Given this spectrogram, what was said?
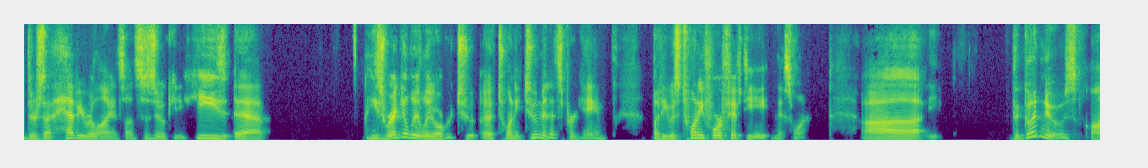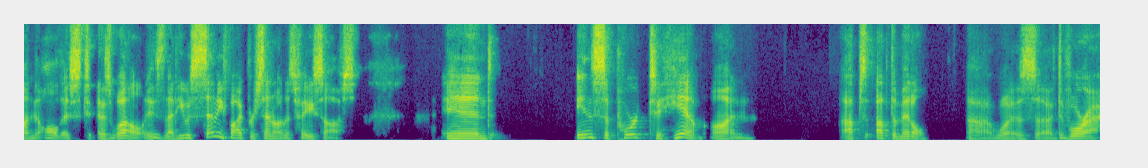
there's a heavy reliance on Suzuki. He's uh, He's regularly over two, uh, 22 minutes per game, but he was 24 58 in this one. Uh, the good news on all this t- as well is that he was 75% on his faceoffs. And in support to him on up, up the middle uh, was uh, Dvorak.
